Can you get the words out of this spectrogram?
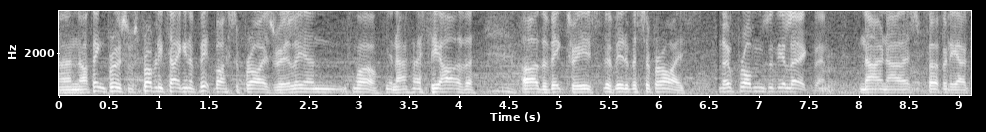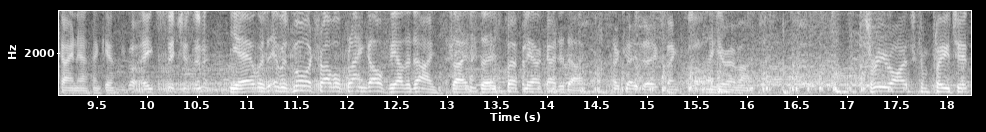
And I think Bruce was probably taken a bit by surprise, really. And, well, you know, that's the art of the, art of the victory, is a bit of a surprise. No problems with your leg, then? No, no, that's perfectly OK now, thank you. You've got eight stitches in it? Yeah, it was, it was more trouble playing golf the other day, so it's, uh, it's perfectly OK today. OK, Dave, thanks a lot. Thank you very much. Three rides completed,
